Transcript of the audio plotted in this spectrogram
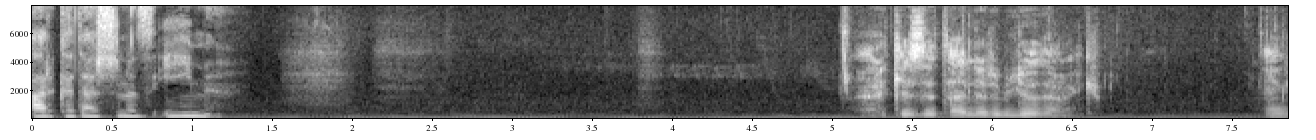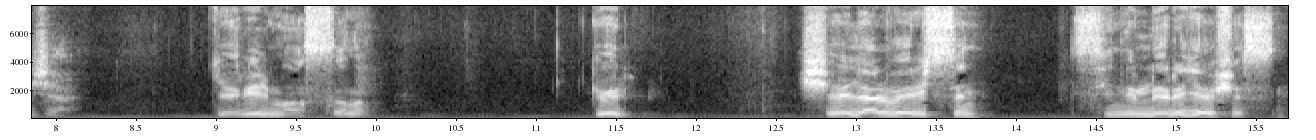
Arkadaşınız iyi mi? Herkes detayları biliyor demek. Ne güzel. Gerilme aslanım. Gül. Bir şeyler ver içsin. Sinirleri gevşesin.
